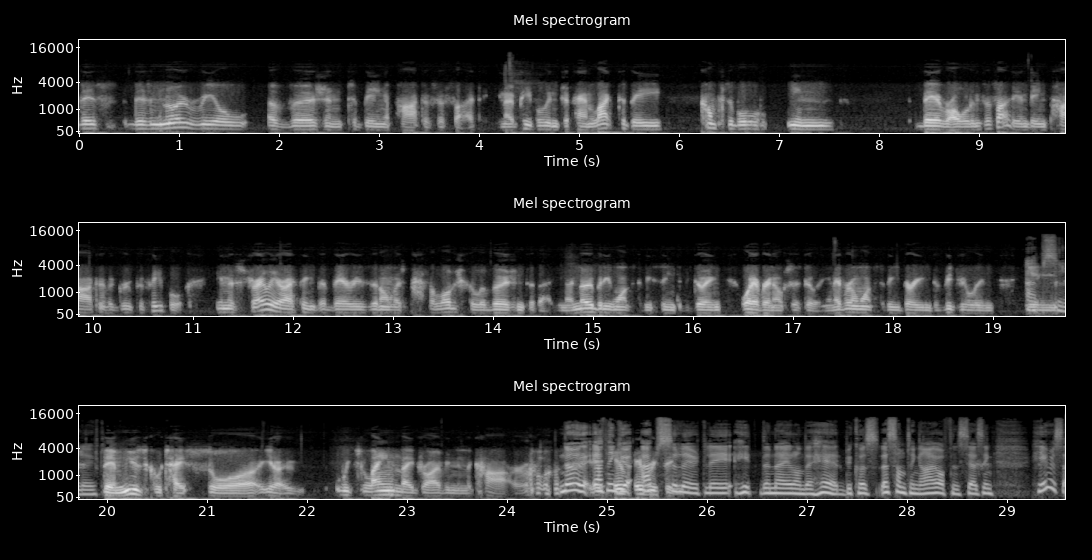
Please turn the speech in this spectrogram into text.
there's there's no real aversion to being a part of society. You know, people in Japan like to be comfortable in their role in society and being part of a group of people. In Australia, I think that there is an almost pathological aversion to that. You know, nobody wants to be seen to be doing what everyone else is doing, and everyone wants to be very individual in, in their musical tastes or, you know, which lane they drive in in the car. no, I think you absolutely hit the nail on the head because that's something I often say. I think here is,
